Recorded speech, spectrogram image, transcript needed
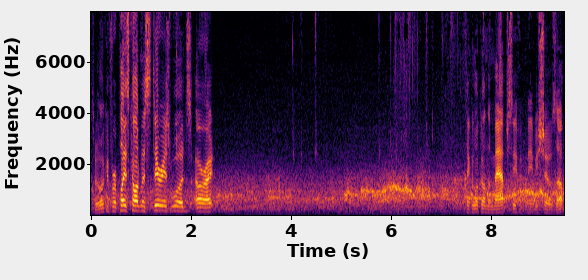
So we're looking for a place called Mysterious Woods. Alright. Take a look on the map, see if it maybe shows up.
